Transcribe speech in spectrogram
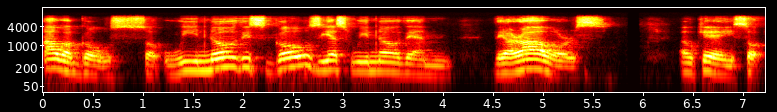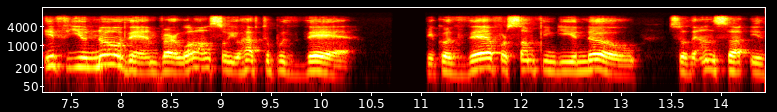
our goals. So we know these goals. Yes, we know them. They are ours. Okay, so if you know them very well, so you have to put there because therefore something you know. So the answer is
